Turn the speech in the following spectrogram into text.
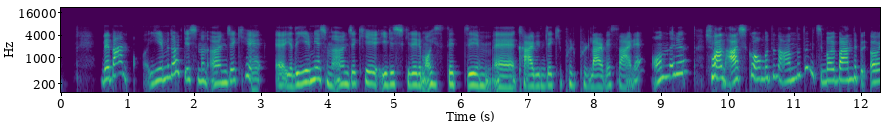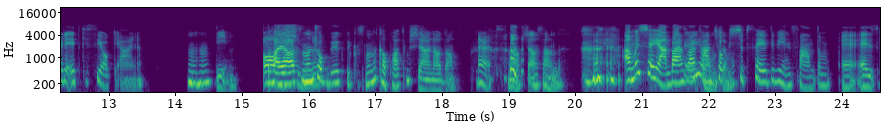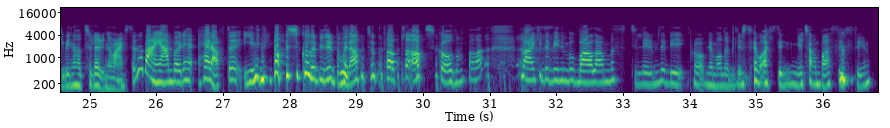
Ve ben 24 yaşından önceki e, ya da 20 yaşımdan önceki ilişkilerim, o hissettiğim e, kalbimdeki pırpırlar vesaire onların şu an aşk olmadığını anladığım için böyle bende bir öyle etkisi yok yani Hı hı. diyeyim. Hayatının Olmuşumdur. çok büyük bir kısmını kapatmış yani adam. Evet. Ne yapacaksın sen de? Ama şey yani ben zaten çok ama. şıp sevdi bir insandım. Ee, Ezgi beni hatırlar üniversitede. Ben yani böyle her hafta yeni birine aşık olabilirdim. Herhalde çok tatlı aşık oldum falan. Belki de benim bu bağlanma stillerimde bir problem olabilir. Seval senin geçen bahsettiğin.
